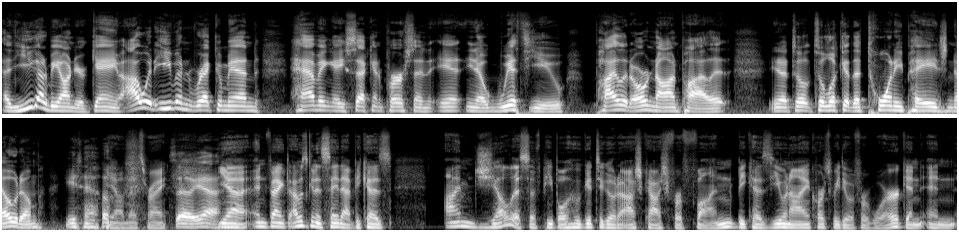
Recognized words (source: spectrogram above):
Uh, you got to be on your game. I would even recommend having a second person, in, you know, with you, pilot or non-pilot, you know, to, to look at the 20-page NOTAM, you know. Yeah, that's right. So yeah. Yeah. In fact, I was going to say that because I'm jealous of people who get to go to Oshkosh for fun because you and I, of course, we do it for work, and and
